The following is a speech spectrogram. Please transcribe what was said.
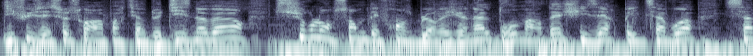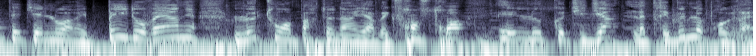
diffusé ce soir à partir de 19h sur l'ensemble des France Bleu Drôme, Ardèche, Isère, Pays de Savoie, Saint-Étienne-Loire et Pays d'Auvergne. Le tout en partenariat avec France 3 et le quotidien La Tribune Le Progrès.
